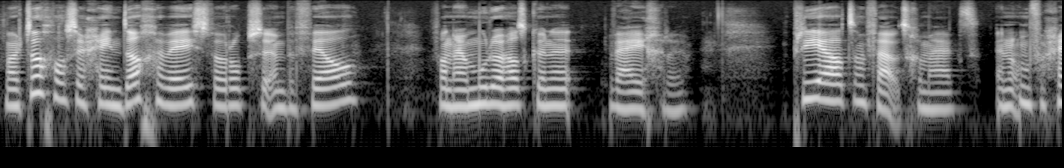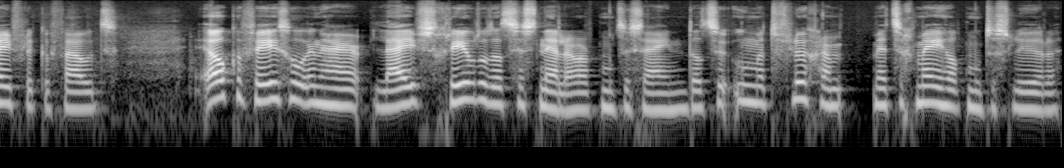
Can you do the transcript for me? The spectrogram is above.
Maar toch was er geen dag geweest waarop ze een bevel van haar moeder had kunnen weigeren. Priya had een fout gemaakt, een onvergeeflijke fout. Elke vezel in haar lijf schreeuwde dat ze sneller had moeten zijn, dat ze Oemet vlugger met zich mee had moeten sleuren,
